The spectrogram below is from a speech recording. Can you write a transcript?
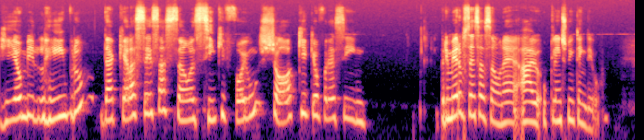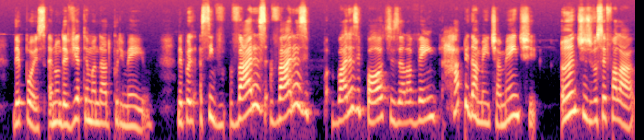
E eu me lembro daquela sensação, assim, que foi um choque, que eu falei assim... Primeira sensação, né? Ah, o cliente não entendeu. Depois, eu não devia ter mandado por e-mail. Depois, assim, várias, várias, várias hipóteses, ela vem rapidamente à mente antes de você falar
